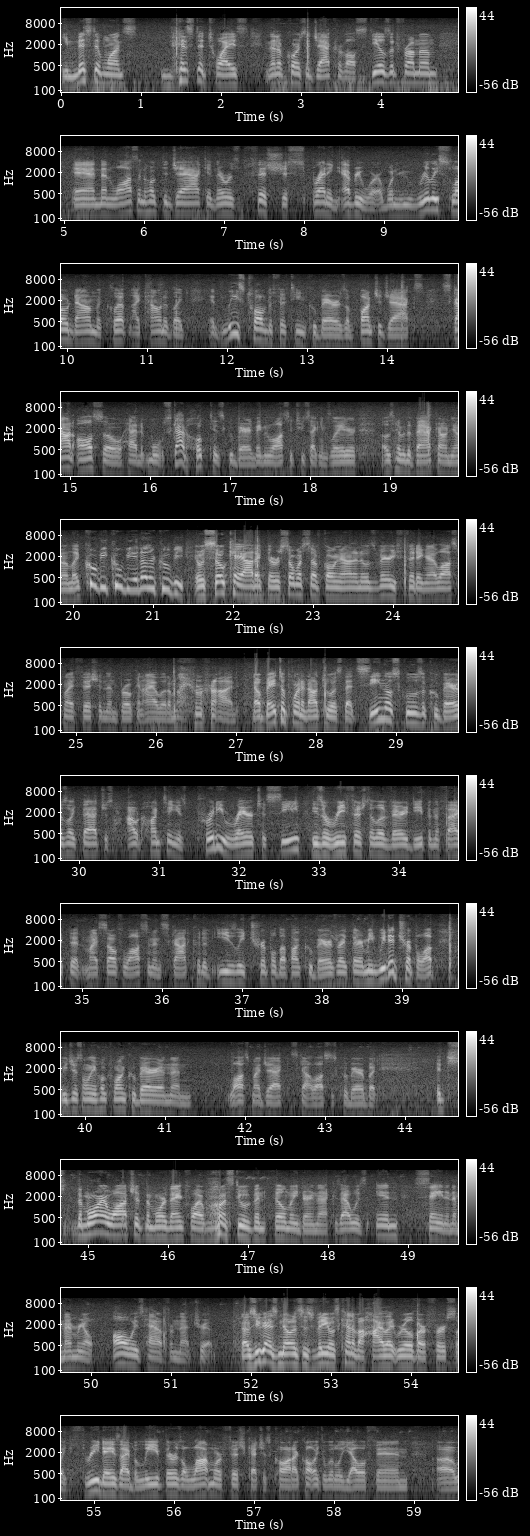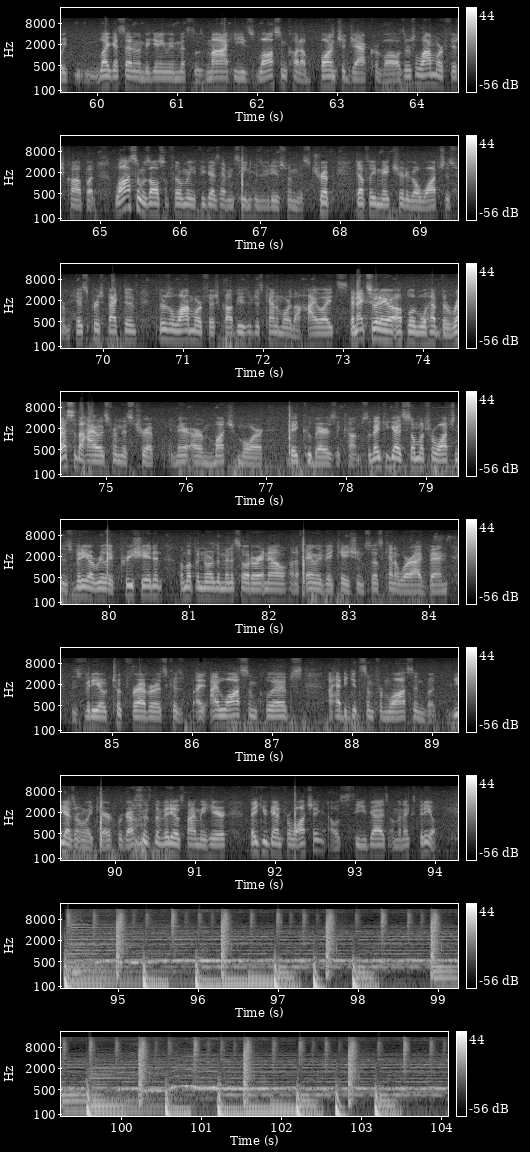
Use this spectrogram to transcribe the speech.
He missed it once, missed it twice, and then of course a Jack Crevalle steals it from him. And then Lawson hooked a jack, and there was fish just spreading everywhere. When we really slowed down the clip, I counted like at least 12 to 15 Cuberas, a bunch of jacks. Scott also had, well, Scott hooked his Cubera, and then he lost it two seconds later. That was him in the background yelling like, Kubi, Kubi, another Kubi. It was so chaotic, there was so much stuff going on, and it was very fitting. I lost my fish and then broke an eyelet on my rod. Now, Beto pointed out to us that seeing those schools of Cuberas like that, just out hunting, is pretty rare to see. These are reef fish that live very deep, and the fact that myself, Lawson, and Scott could have easily tripled up on Cuberas right there. I mean, we did triple up. We just only hooked one Cubera and then lost my jack. Scott lost his Cubera, but it's the more I watch it, the more thankful I was to have been filming during that because that was insane and a memory I'll always have from that trip. Now, as you guys notice, this video is kind of a highlight reel of our first like three days, I believe. There was a lot more fish catches caught. I caught like a little yellowfin. Uh, we, like I said in the beginning, we missed those mahis. Lawson caught a bunch of jack crevalles. There's a lot more fish caught, but Lawson was also filming. If you guys haven't seen his videos from this trip, definitely make sure to go watch this from his perspective. There's a lot more fish caught. These are just kind of more of the highlights. The next video I upload will have the rest of the highlights from this trip, and there are much more big bears to come. So thank you guys so much for watching this video. I really appreciate it. I'm up in northern Minnesota right now on a family vacation, so that's kind of where I've been. This video took forever. It's because I, I, lost some clips. I had to get some from Lawson, but you guys don't really care. Regardless, the video is finally here. Thank you again for watching. I will see you guys on the next video.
